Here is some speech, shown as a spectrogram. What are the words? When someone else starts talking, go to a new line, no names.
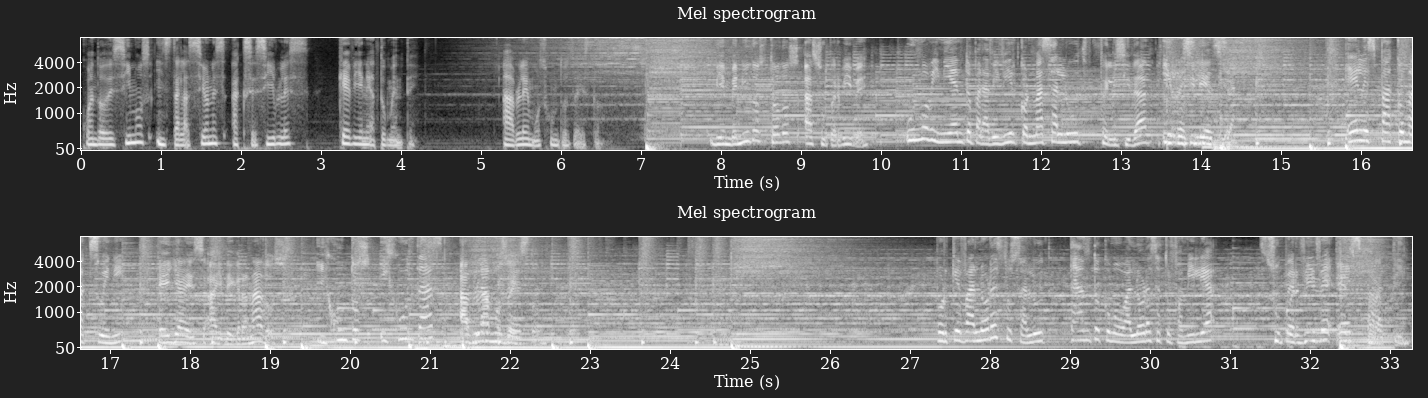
Cuando decimos instalaciones accesibles, ¿qué viene a tu mente? Hablemos juntos de esto. Bienvenidos todos a Supervive.
Un movimiento para vivir con más salud,
felicidad
y, resiliencia. Él es Paco Maxuini.
Ella es Aide Granados. Y juntos
y juntas hablamos de esto. Porque valoras tu salud tanto como valoras a tu familia, Supervive es para ti.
